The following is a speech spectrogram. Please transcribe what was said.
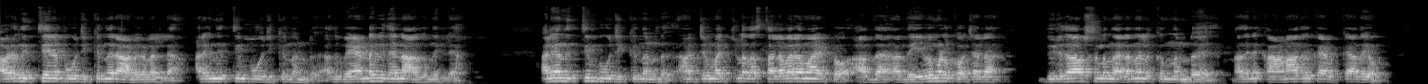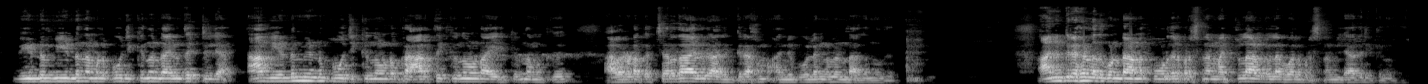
അവരെ നിത്യേന പൂജിക്കുന്ന ഒരാളുകളല്ല. അല്ലെങ്കിൽ നിത്യം പൂജിക്കുന്നുണ്ട്. അത് വേണ്ട വിധേന ആകുന്നില്ല. അല്ലെങ്കിൽ നിത്യം പൂജിക്കുന്നുണ്ട്. മറ്റ് മറ്റുള്ള സ്ഥലപരമായിട്ടോ ആ ദൈവങ്ങൾക്കോ ചില ദുരിതാവസ്ഥകൾ നിലനിൽക്കുന്നുണ്ട്. അതിനെ കാണാതെ കേൾക്കാതെയോ വീണ്ടും വീണ്ടും നമ്മൾ പൂജിക്കുന്നുണ്ട്. അതിന് തെറ്റില്ല. ആ വീണ്ടും വീണ്ടും പൂജിക്കുന്നതുകൊണ്ട് പ്രാർത്ഥിക്കുന്നതുകൊണ്ടായിരിക്കും നമുക്ക് അവരോടൊക്കെ ചെറുതായൊരു അനുഗ്രഹം അനുകൂലങ്ങൾ ഉണ്ടാകുന്നത്. അനുഗ്രഹമുള്ളത് കൊണ്ടാണ് കൂടുതൽ പ്രശ്നം മറ്റുള്ള ആളുകളെ പോലെ പ്രശ്നം പ്രശ്നമില്ലാതിരിക്കുന്നത്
